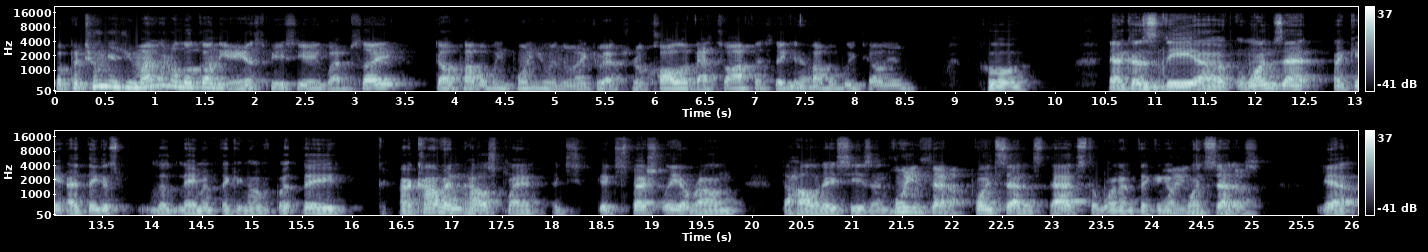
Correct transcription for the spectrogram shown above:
but petunias, you might want to look on the ASPCA website. They'll probably point you in the right direction or call a vet's office. They can Yeah. probably tell you. Cool. Yeah, because the uh, ones that I can't, I think it's the name I'm thinking of, but they are a common house plant, especially around the holiday season. Poinsettia. Poinsettias, that's the one I'm thinking of. Poinsettia. Poinsettias. Yeah,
